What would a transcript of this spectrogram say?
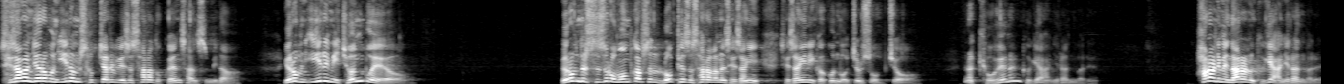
세상은 여러분 이름 석자를 위해서 살아도 괜찮습니다. 여러분 이름이 전부예요. 여러분들 스스로 몸값을 높여서 살아가는 세상이 세상이니까 그건 어쩔 수 없죠. 그러나 교회는 그게 아니란 말이에요. 하나님의 나라는 그게 아니란 말이에요.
